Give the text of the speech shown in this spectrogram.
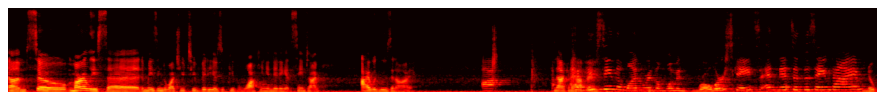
um, so Marley said, amazing to watch YouTube videos of people walking and knitting at the same time. I would lose an eye. Uh, Not gonna have happen. you seen the one where the woman roller skates and knits at the same time? Nope.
